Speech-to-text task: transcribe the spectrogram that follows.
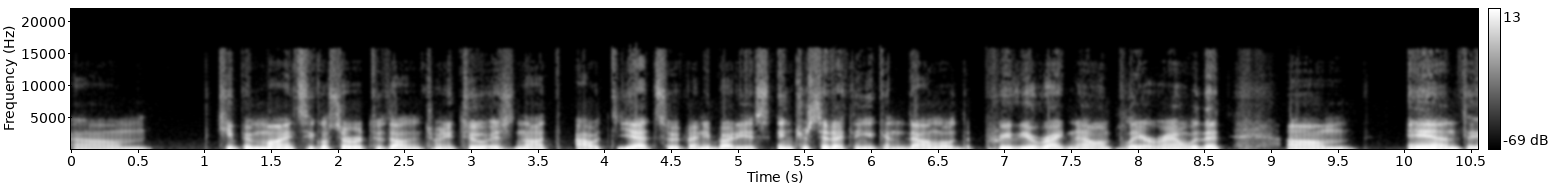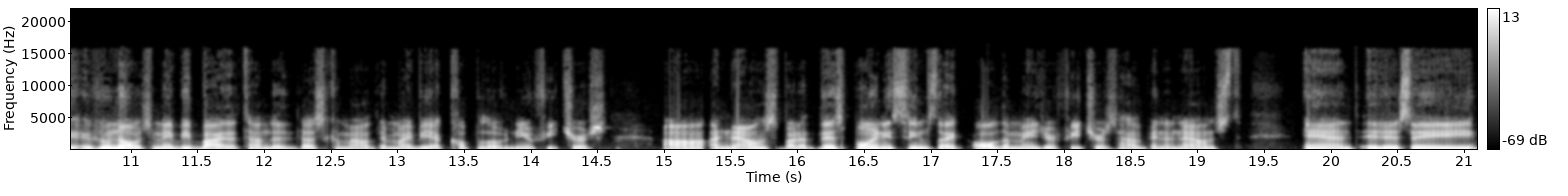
um, keep in mind SQL Server 2022 is not out yet. So if anybody is interested, I think you can download the preview right now and play around with it. Um, and i- who knows, maybe by the time that it does come out, there might be a couple of new features uh, announced. But at this point, it seems like all the major features have been announced, and it is a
